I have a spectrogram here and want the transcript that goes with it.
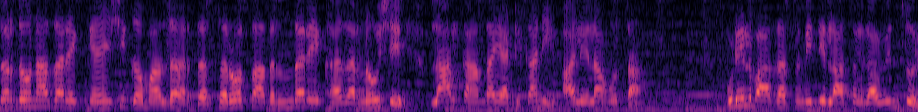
तर दोन हजार एक्क्याऐंशी कमाल दर तर सर्वसाधारण दर एक हजार नऊशे लाल कांदा या ठिकाणी आलेला होता. पुढील बाजार समिती लासलगाव विंचूर.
